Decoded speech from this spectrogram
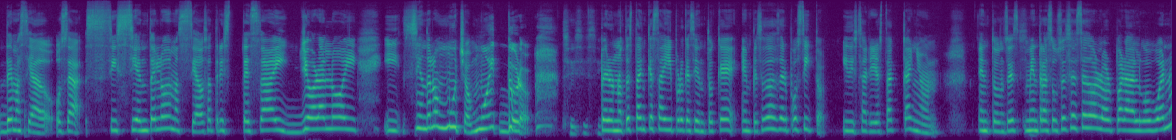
demasiado. O sea, sí siéntelo demasiado esa tristeza y llóralo y, y siéntelo mucho, muy duro. Sí, sí, sí. Pero no te estanques ahí porque siento que empiezas a hacer posito y salir está cañón. Entonces, mientras uses ese dolor para algo bueno,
